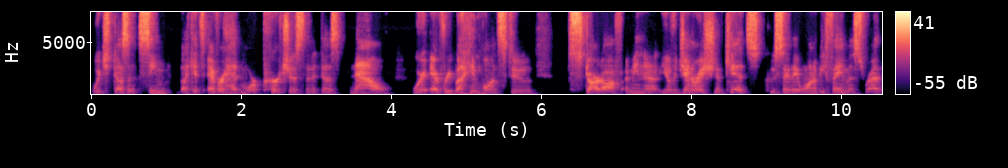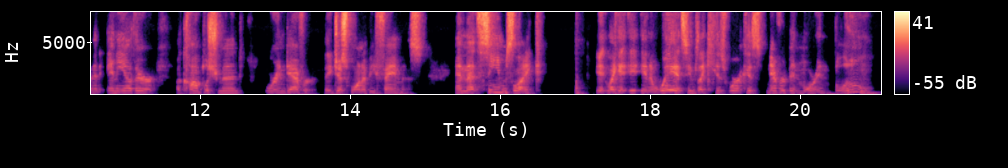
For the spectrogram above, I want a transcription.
which doesn't seem like it's ever had more purchase than it does now, where everybody wants to start off. I mean, uh, you have a generation of kids who say they want to be famous rather than any other accomplishment or endeavor. They just want to be famous. And that seems like it like it, in a way it seems like his work has never been more in bloom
